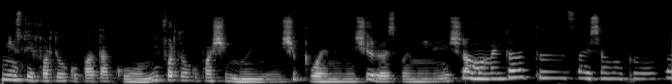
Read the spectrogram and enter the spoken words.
Ministrul e foarte ocupat acum, e foarte ocupat și mâine, și poimine, și răzi mâine. Și la un moment dat îți dai seama că bă,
